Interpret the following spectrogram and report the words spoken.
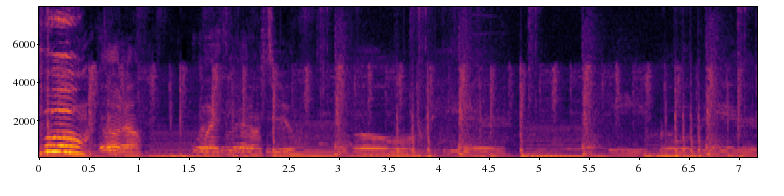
Boom! Oh no. Wait, I think I know what to do. Go here. Go here.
